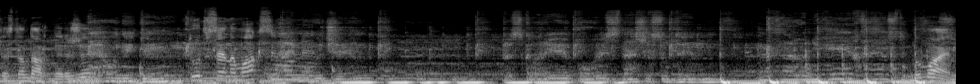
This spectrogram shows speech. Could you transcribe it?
Це стандартний режим. Тут все на максимумі. Рубаємо.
